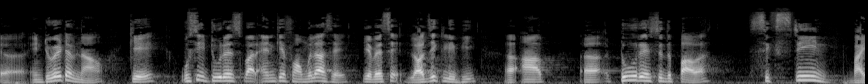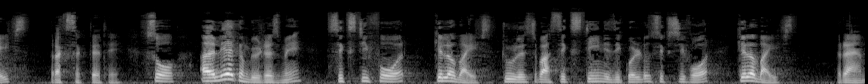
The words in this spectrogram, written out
intuitive now کہ اسی ٹو ریس پار این کے فارمولا سے یا ویسے لاجکلی بھی آپ two raise to the power sixteen bytes رکھ سکتے تھے۔ سو ارلیئر کمپیوٹر میں sixty four kilo bytes two raise to power sixteen is equal to sixty four kilo bytes RAM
